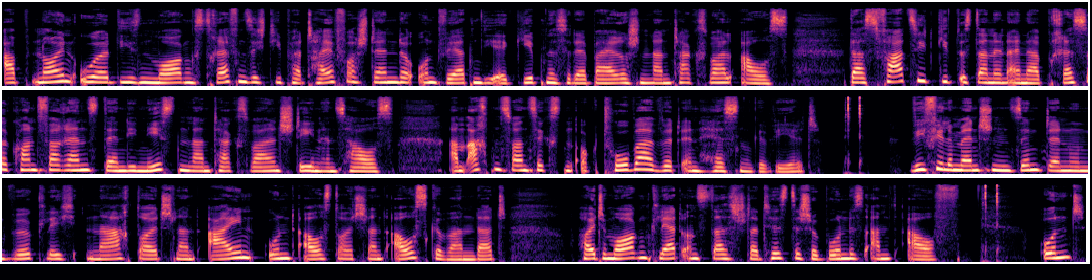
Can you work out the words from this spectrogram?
Ab 9 Uhr diesen Morgens treffen sich die Parteivorstände und werten die Ergebnisse der bayerischen Landtagswahl aus. Das Fazit gibt es dann in einer Pressekonferenz, denn die nächsten Landtagswahlen stehen ins Haus. Am 28. Oktober wird in Hessen gewählt. Wie viele Menschen sind denn nun wirklich nach Deutschland ein und aus Deutschland ausgewandert? Heute Morgen klärt uns das Statistische Bundesamt auf. Und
